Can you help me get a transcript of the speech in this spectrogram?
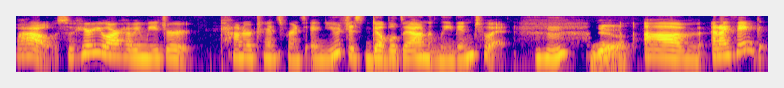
Wow. So here you are having major countertransference and you just double down and lean into it. Mm-hmm. Yeah. Um, and I think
